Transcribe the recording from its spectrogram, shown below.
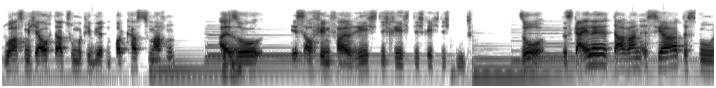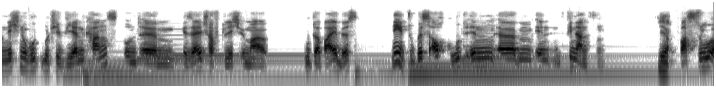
du hast mich ja auch dazu motiviert, einen Podcast zu machen. Also ist auf jeden Fall richtig, richtig, richtig gut. So, das Geile daran ist ja, dass du nicht nur gut motivieren kannst und ähm, gesellschaftlich immer gut dabei bist. Nee, du bist auch gut in, ähm, in Finanzen. Ja. Was du,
